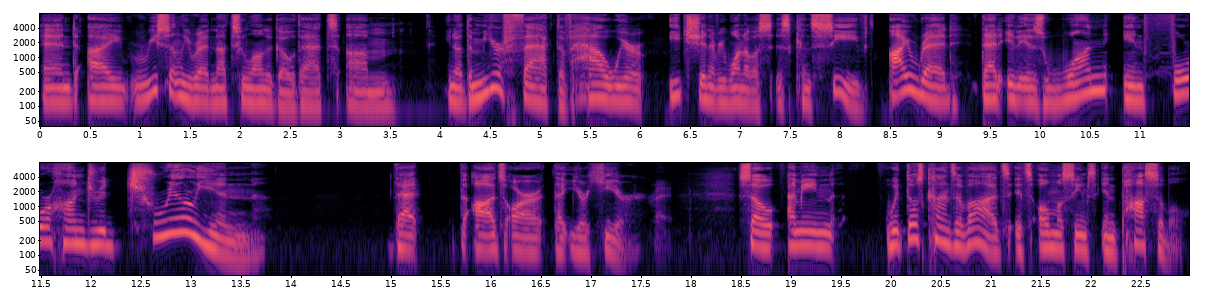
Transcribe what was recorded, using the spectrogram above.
And I recently read not too long ago that, um, you know, the mere fact of how we're each and every one of us is conceived. I read that it is one in 400 trillion that the odds are that you're here. Right. So, I mean, with those kinds of odds, it almost seems impossible.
